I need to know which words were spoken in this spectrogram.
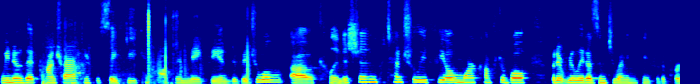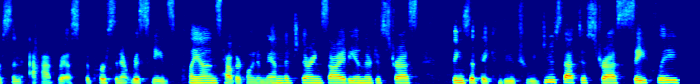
We know that contracting for safety can often make the individual uh, clinician potentially feel more comfortable, but it really doesn't do anything for the person at risk. The person at risk needs plans, how they're going to manage their anxiety and their distress, things that they can do to reduce that distress safely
